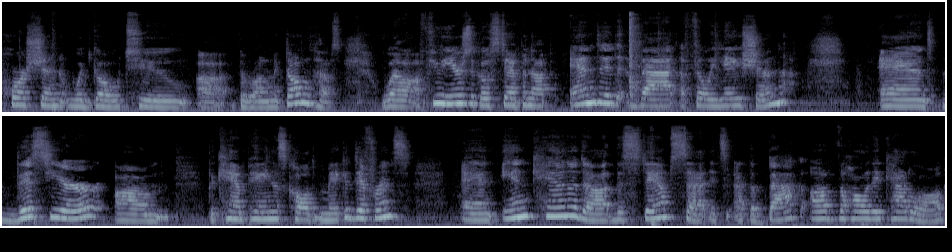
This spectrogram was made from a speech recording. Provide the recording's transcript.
portion would go to uh, the Ronald McDonald House. Well, a few years ago, Stampin' Up! ended that affiliation and this year, um, the campaign is called Make a Difference. And in Canada, the stamp set, it's at the back of the holiday catalog,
